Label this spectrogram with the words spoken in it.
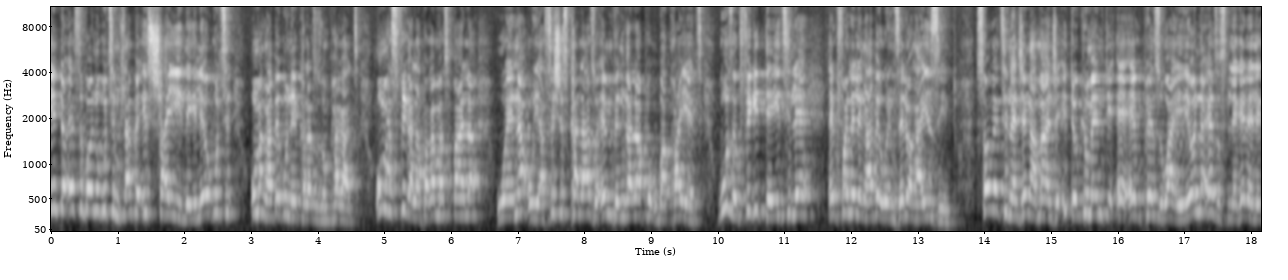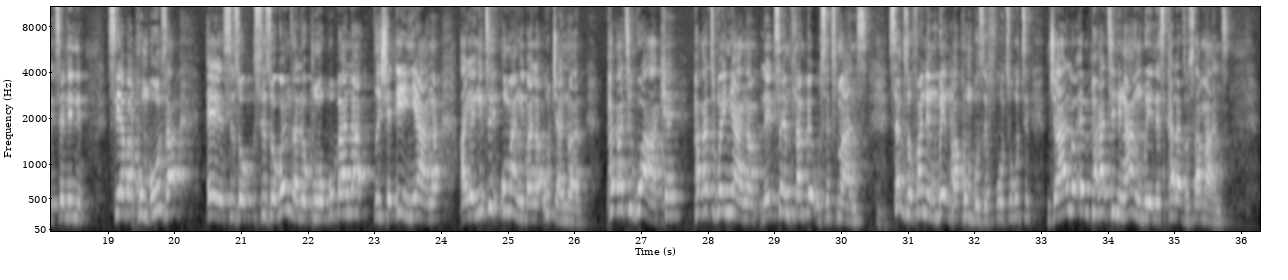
Into esibona ukuthi mhlambe isishayile ile ukuthi uma ngabe kunekhalazo zomphakathi uma sifika lapha kamasipala wena uyasisha isikhalazo emveni kalapho uba quiet kuze kufike idate le ekufanele ngabe wenzelwa ngayo izinto. So ke thina njengamanje idocument ekuphezulu kwayo iyona ezosilekelela ekuthenini siyabakhumbuza. Eh sizo sizokwenza lokhu ngokubala cishe izinyanga ake ngithi uma ngibala uJanuary phakathi kwakhe phakathi kwenyanga let's say mhlambe u6 months sekuzofanele ngibuye ngibakhumbuze futhi ukuthi njalo emphakathini ngeke ngibuye nesikhalazo samanzi.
